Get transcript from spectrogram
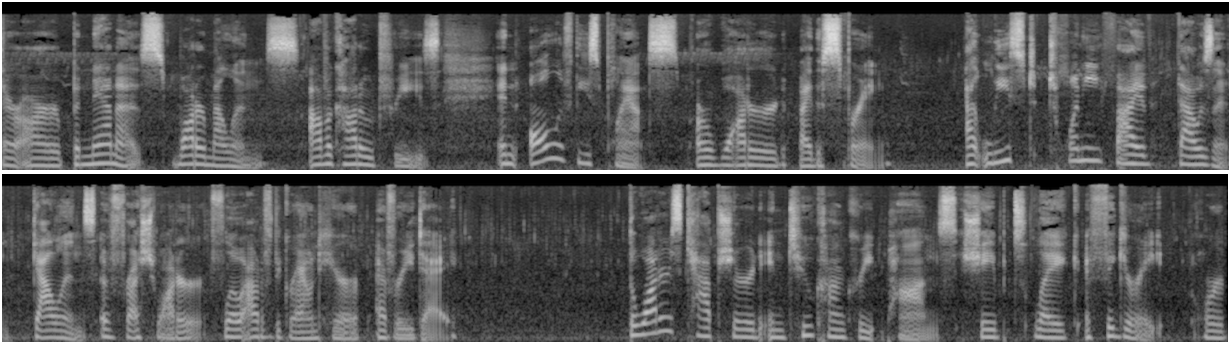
There are bananas, watermelons, avocado trees, and all of these plants are watered by the spring. At least 25,000 gallons of fresh water flow out of the ground here every day. The water's captured in two concrete ponds shaped like a figure eight or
